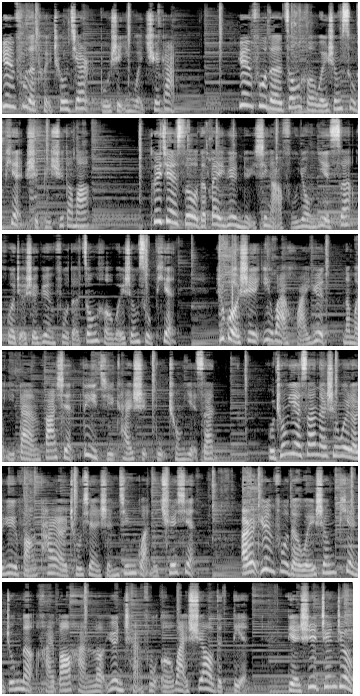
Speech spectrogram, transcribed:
孕妇的腿抽筋儿不是因为缺钙。孕妇的综合维生素片是必须的吗？推荐所有的备孕女性啊服用叶酸或者是孕妇的综合维生素片。如果是意外怀孕，那么一旦发现立即开始补充叶酸。补充叶酸呢是为了预防胎儿出现神经管的缺陷。而孕妇的维生片中呢，还包含了孕产妇额外需要的碘，碘是真正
